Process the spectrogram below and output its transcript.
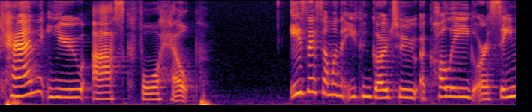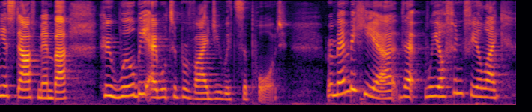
can you ask for help? Is there someone that you can go to, a colleague or a senior staff member, who will be able to provide you with support? Remember here that we often feel like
